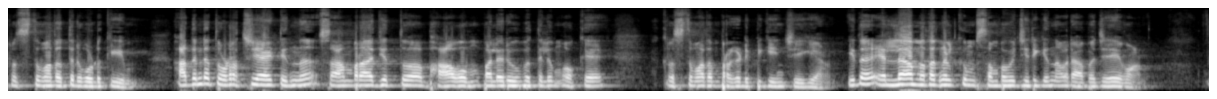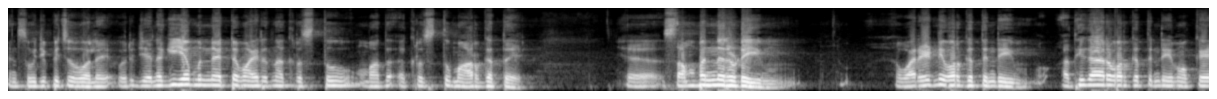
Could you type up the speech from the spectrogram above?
ക്രിസ്തു മതത്തിന് കൊടുക്കുകയും അതിന്റെ തുടർച്ചയായിട്ട് ഇന്ന് സാമ്രാജ്യത്വ ഭാവം പല രൂപത്തിലും ഒക്കെ ക്രിസ്തുമതം പ്രകടിപ്പിക്കുകയും ചെയ്യുകയാണ്. ഇത് എല്ലാ മതങ്ങൾക്കും സംഭവിച്ചിരിക്കുന്ന ഒരു അപജയമാണ്. ഞാൻ സൂചിപ്പിച്ചതുപോലെ ഒരു ജനകീയ മുന്നേറ്റമായിരുന്ന ക്രിസ്തു മത ക്രിസ്തു മാർഗത്തെ സമ്പന്നരുടെയും വരേണ്യവർഗത്തിന്റെയും അധികാരവർഗത്തിന്റെയും ഒക്കെ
